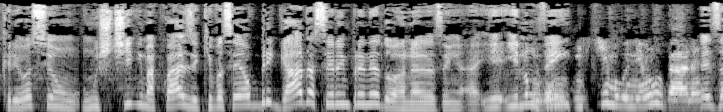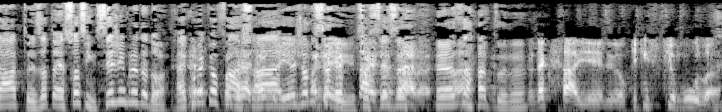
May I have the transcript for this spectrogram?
criou-se um, um estigma quase que você é obrigado a ser um empreendedor, né? Assim, é, e, e não Não vem. vem estímulo em nenhum lugar, né? Exato, exato. É só assim, seja empreendedor. Aí como é que eu Mas faço? é, Ah, aí eu já não mas onde é sei. que sai, né, cara? É, exato, né? De onde é que sai ele? O que que estimula?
